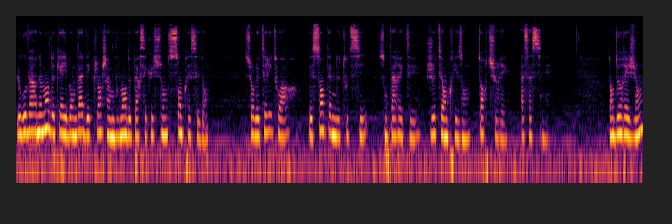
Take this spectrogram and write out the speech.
le gouvernement de Kaibanda déclenche un mouvement de persécution sans précédent. Sur le territoire, des centaines de Tutsis sont arrêtés, jetés en prison, torturés, assassinés. Dans deux régions,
